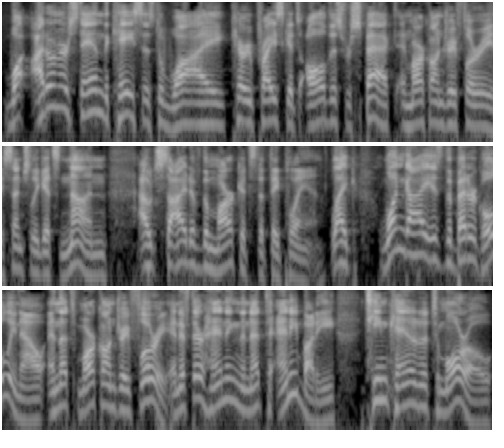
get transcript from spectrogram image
what I don't understand the case as to why Carey Price gets all this respect and Marc Andre Fleury essentially gets none outside of the markets that they play in. Like, one guy is the better goalie now, and that's Marc Andre Fleury. And if they're handing the net to anybody, Team Canada tomorrow,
